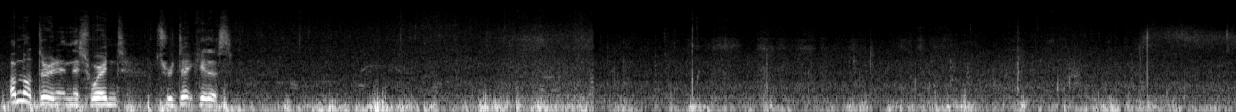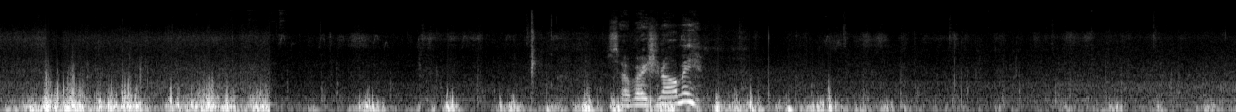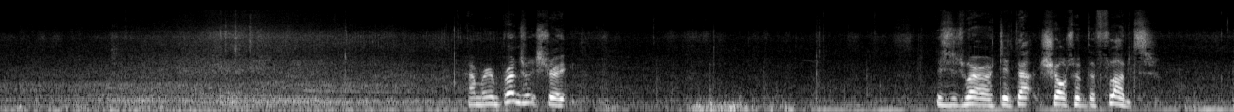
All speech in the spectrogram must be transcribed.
I'm not doing it in this wind. It's ridiculous. Salvation Army. and we're in Brunswick Street. This is where I did that shot of the floods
